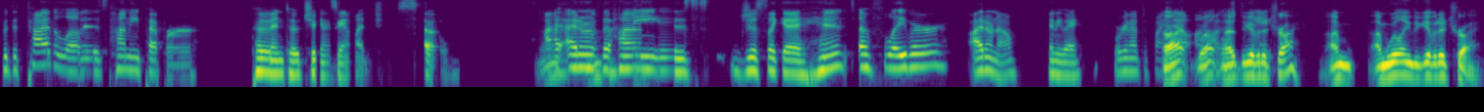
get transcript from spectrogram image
But the title of it is honey pepper pimento chicken sandwich. So I, I don't know if the mm-hmm. honey is just like a hint of flavor. I don't know. Anyway, we're gonna have to find All right. out. Well, I have to give it a try. I'm I'm willing to give it a try.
